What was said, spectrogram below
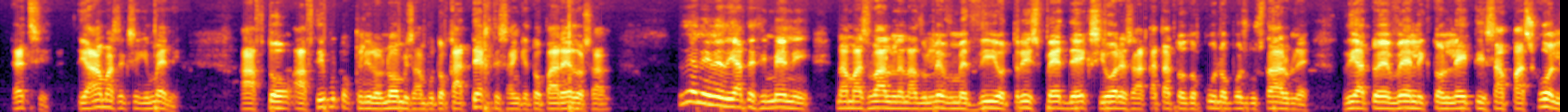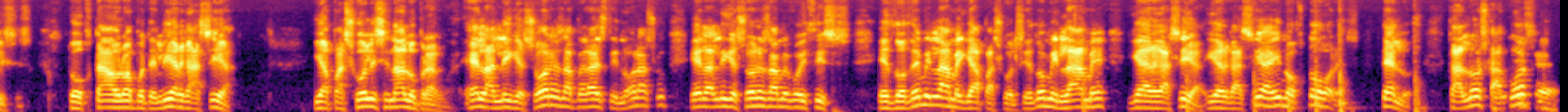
Έτσι, για να είμαστε εξηγημένοι. Αυτό, αυτοί που το κληρονόμησαν, που το κατέχτησαν και το παρέδωσαν, δεν είναι διατεθειμένοι να μας βάλουν να δουλεύουμε 2, 3, 5, 6 ώρες κατά το δοκούν όπως γουστάρουν δια το ευέλικτον λέει της απασχόλησης. Το 8ωρο αποτελεί εργασία. Η απασχόληση είναι άλλο πράγμα. Έλα λίγες ώρες να περάσεις την ώρα σου, έλα λίγες ώρες να με βοηθήσεις. Εδώ δεν μιλάμε για απασχόληση, εδώ μιλάμε για εργασία. Η εργασία είναι 8 ώρες. Τέλος. Καλός, κακός, Είτε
